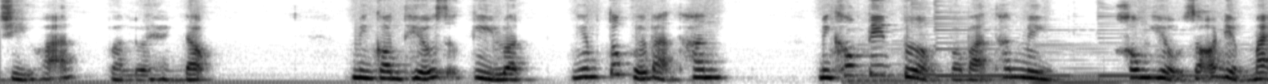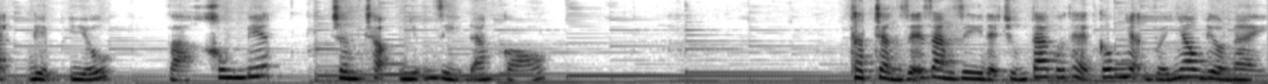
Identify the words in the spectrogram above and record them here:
trì hoãn và lười hành động. Mình còn thiếu sự kỷ luật, nghiêm túc với bản thân. Mình không tin tưởng vào bản thân mình, không hiểu rõ điểm mạnh, điểm yếu và không biết trân trọng những gì đang có. Thật chẳng dễ dàng gì để chúng ta có thể công nhận với nhau điều này.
